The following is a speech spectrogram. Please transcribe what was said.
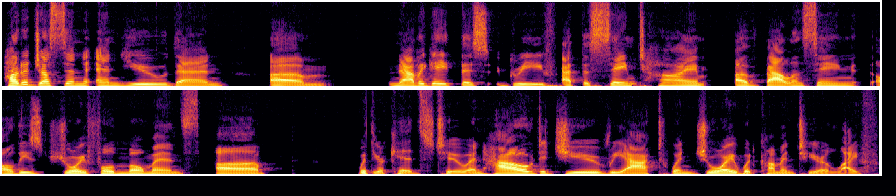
How did Justin and you then um, navigate this grief at the same time of balancing all these joyful moments uh, with your kids too? And how did you react when joy would come into your life?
